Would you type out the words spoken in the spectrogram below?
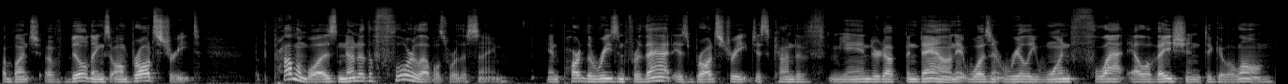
a bunch of buildings on Broad Street. But the problem was, none of the floor levels were the same. And part of the reason for that is Broad Street just kind of meandered up and down. It wasn't really one flat elevation to go along.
